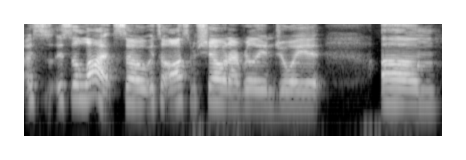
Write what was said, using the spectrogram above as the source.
it's it's a lot. So it's an awesome show and I really enjoy it. Um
